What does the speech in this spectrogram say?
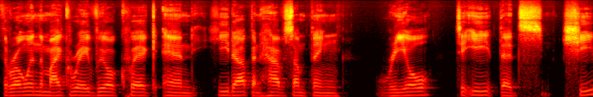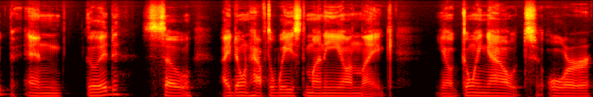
throw in the microwave real quick and heat up and have something real to eat that's cheap and good. So I don't have to waste money on like, you know, going out or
